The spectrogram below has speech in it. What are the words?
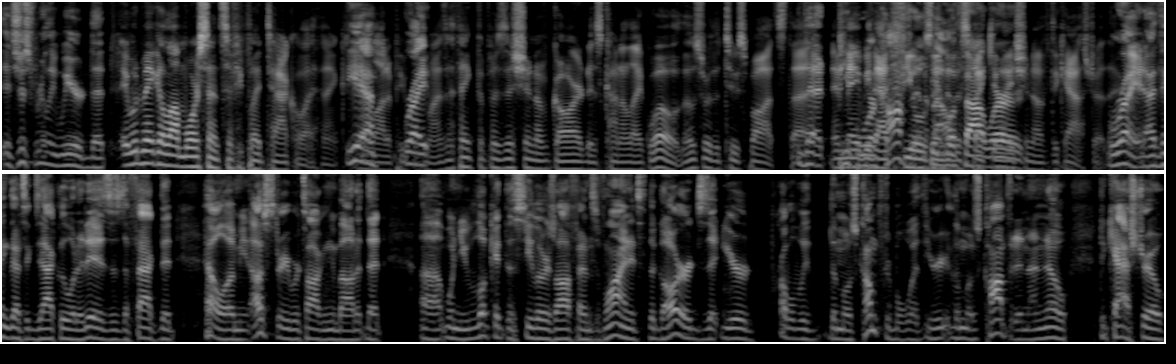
it's just really weird that it would make a lot more sense if he played tackle. I think. Yeah, a lot of people's right. minds. I think the position of guard is kind of like, whoa, those were the two spots that, That and maybe that fuels about. into the People were- speculation of DeCastro. there. Right. I think that's exactly what it is. Is the fact that hell, I mean, us three were talking about it. That uh, when you look at the Steelers' offensive line, it's the guards that you're probably the most comfortable with. You're the most confident. I know DeCastro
